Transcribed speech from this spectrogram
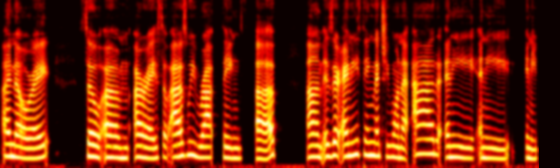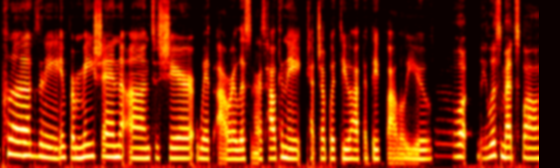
I know, right? So, um, all right. So as we wrap things up, um, is there anything that you want to add? Any, any, any plugs? Any information, um, to share with our listeners? How can they catch up with you? How could they follow you? Well, Leila's Med Spa.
